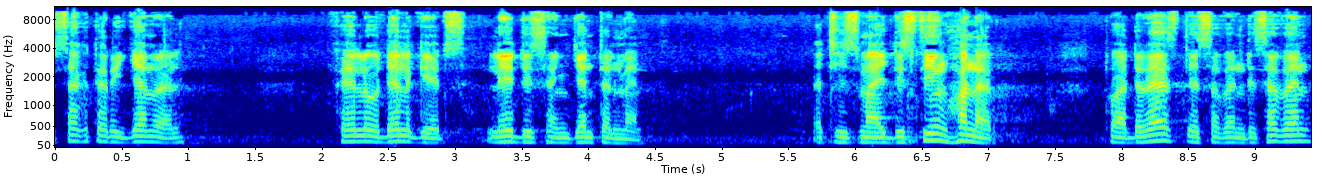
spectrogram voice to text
Secretary General, fellow delegates, ladies and gentlemen, it is my distinct honor to address the 77th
